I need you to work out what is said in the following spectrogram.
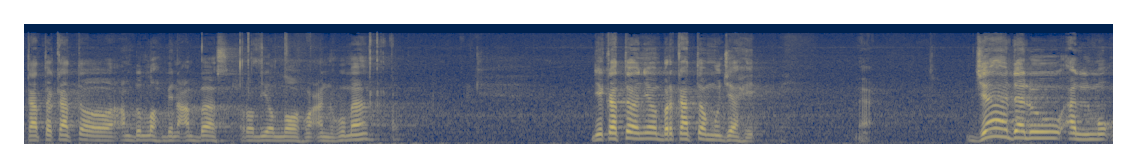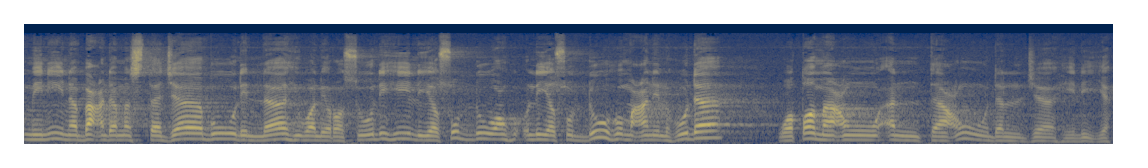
kata-kata uh, Abdullah bin Abbas radhiyallahu anhuma dia katanya berkata mujahid jadalu al-mu'minina ba'da mastajabu lillahi wa li rasulihi liyasuddu liyasudduhum 'anil huda wa tama'u an ta'udal jahiliyah.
